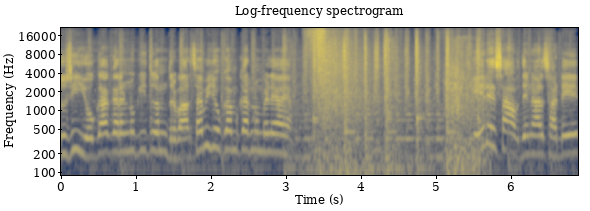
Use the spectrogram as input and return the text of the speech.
ਤੁਸੀਂ ਯੋਗਾ ਕਰਨ ਨੂੰ ਕੀ ਤੁਹਾਨੂੰ ਦਰਬਾਰ ਸਾਹਿਬ ਹੀ ਯੋਗਾ ਕਰਨ ਨੂੰ ਮਿਲਿਆ ਆ? ਕਿਹੜੇ ਹਿਸਾਬ ਦੇ ਨਾਲ ਸਾਡੇ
